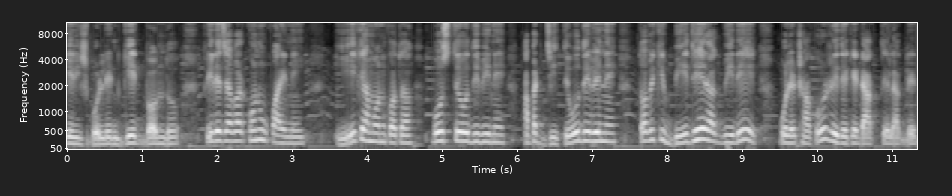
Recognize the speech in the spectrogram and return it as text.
গিরিশ বললেন, গেট বন্ধ, ফিরে যাবার কোনো উপায় নেই। এ কেমন কথা? বসতেও দিবি নে, আবার যেতেও দেবে নে। তবে কি বেঁধে রাখবি রে? বলে ঠাকুর হৃদেকে ডাকতে লাগলেন।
